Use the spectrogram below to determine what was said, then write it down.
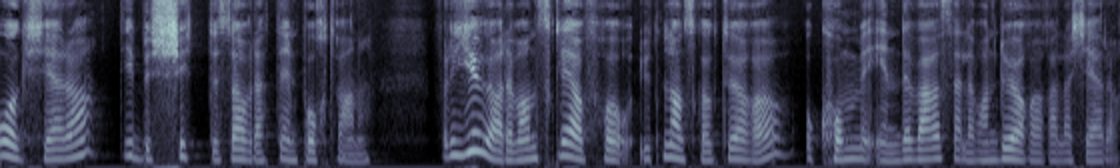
og kjeder de beskyttes av dette importvernet. For det gjør det vanskeligere for utenlandske aktører å komme inn, det være seg leverandører eller kjeder.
